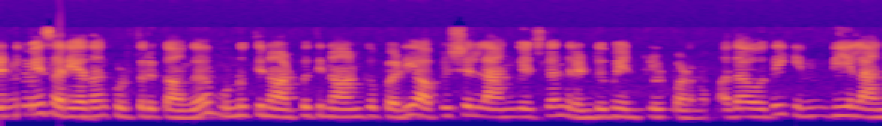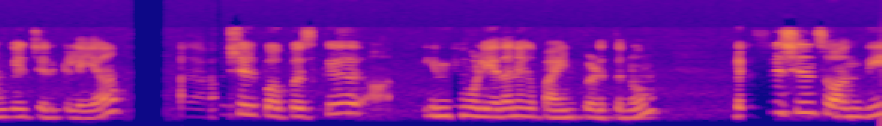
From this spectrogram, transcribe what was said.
ரெண்டுமே சரியா தான் கொடுத்துருக்காங்க. முன்னூத்தி நாற்பத்தி நான்கு படி அபிஷியல் லாங்குவேஜ்ல அந்த ரெண்டுமே இன்க்ளூட் பண்ணணும். அதாவது ஹிந்தி லாங்குவேஜ் இருக்கு இல்லையா? அது அபிஷியல் பர்பஸ்க்கு ஹிந்தி மொழியை தான் நீங்க பயன்படுத்தணும். Restrictions on the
